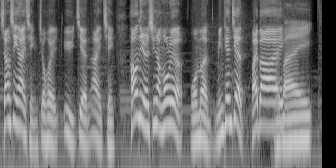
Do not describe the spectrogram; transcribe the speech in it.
相信爱情就会遇见爱情，好女人欣赏攻略，我们明天见，拜拜，拜拜。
